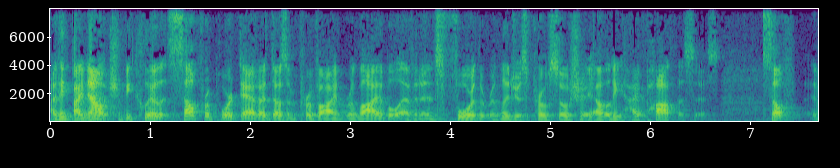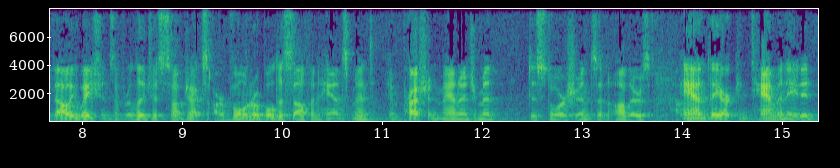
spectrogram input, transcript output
I think by now it should be clear that self report data doesn't provide reliable evidence for the religious prosociality hypothesis. Self evaluations of religious subjects are vulnerable to self enhancement, impression management, distortions, and others, and they are contaminated,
